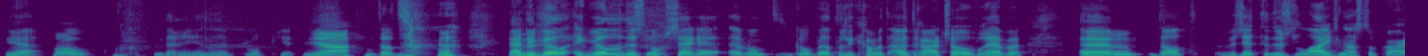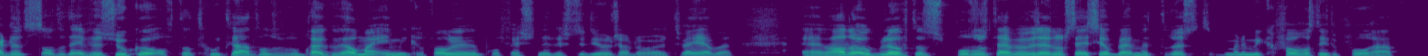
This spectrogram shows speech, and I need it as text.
Ja, Wow. daarin een plopje. Ja, dat... Nou, en ik, wilde, ik wilde dus nog zeggen, eh, want Go Battle League gaan we het uiteraard zo over hebben. ehm, Ja. Dat we zitten dus live naast elkaar. Dat is altijd even zoeken of dat goed gaat. Want we gebruiken wel maar één microfoon. In een professionele studio zouden we er twee hebben. Eh, we hadden ook beloofd een sponsor te hebben. We zijn nog steeds heel blij met Trust. Maar de microfoon was niet op voorraad.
